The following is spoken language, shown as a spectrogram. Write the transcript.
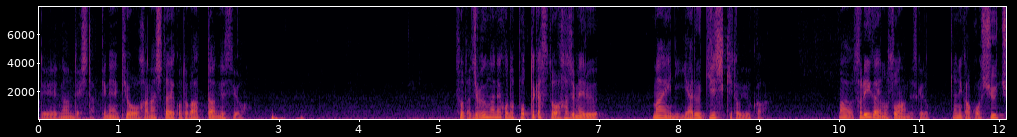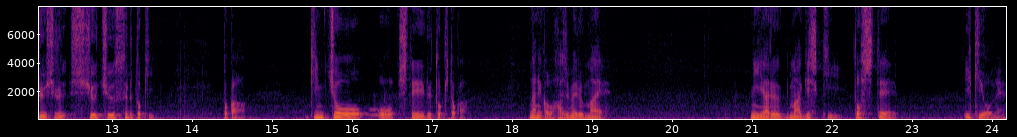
で何でしたっけね。今日話したいことがあったんですよ。そうだ自分がねこのポッドキャストを始める前にやる儀式というかまあそれ以外もそうなんですけど何かこう集中する集中する時とか緊張をしている時とか何かを始める前にやる、まあ、儀式として息をね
